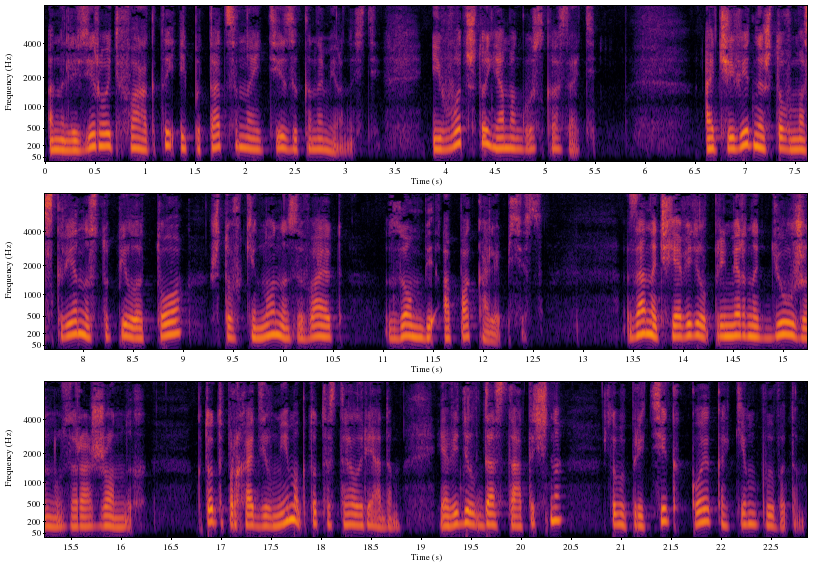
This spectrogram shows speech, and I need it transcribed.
Анализировать факты и пытаться найти закономерности. И вот что я могу сказать. Очевидно, что в Москве наступило то, что в кино называют зомби-апокалипсис. За ночь я видел примерно дюжину зараженных. Кто-то проходил мимо, кто-то стоял рядом. Я видел достаточно, чтобы прийти к кое-каким выводам.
